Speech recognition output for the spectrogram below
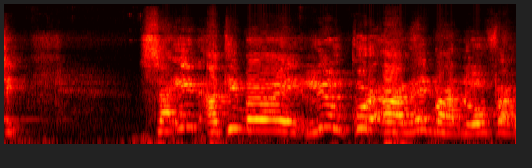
จริงซาอิดอธิบายเรื่องกุรอานให้บาทหลวงฟัง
